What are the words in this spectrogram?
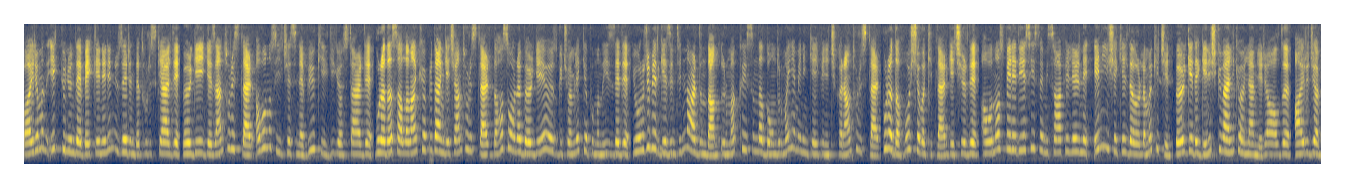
bayramın ilk gününde beklenenin üzerinde turist geldi. Bölgeyi gezen turistler Avanos ilçesine büyük ilgi gösterdi. Burada sallanan köprüden geçen turistler daha sonra bölgeye özgü çömlek yapımını izledi. Yorucu bir gezintinin ardından ırmak kıyısında dondurma yemenin keyfini çıkaran turistler burada hoşça vakitler geçirdi. Avanos Belediyesi ise misafirlerini en iyi şekilde ağırlamak için bölgede geniş güvenlik önlemleri aldı. Ayrıca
